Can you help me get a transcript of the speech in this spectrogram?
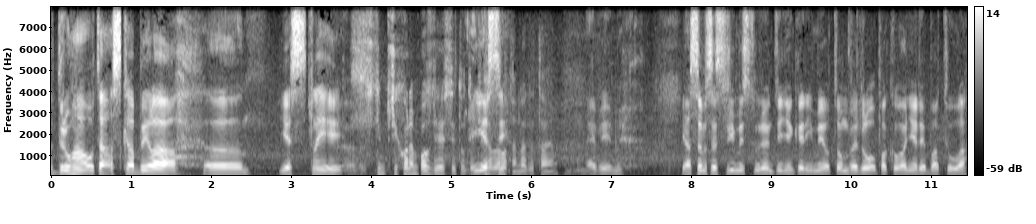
druhá otázka byla, eh, jestli... S tím příchodem pozdě, jestli to teď jestli, tenhle detail? Nevím. Já jsem se svými studenty některými o tom vedl opakovaně debatu a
